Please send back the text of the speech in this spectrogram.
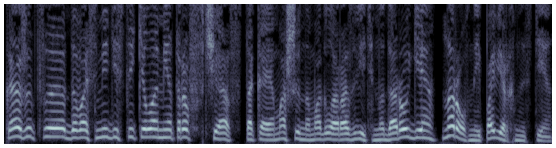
Кажется, до 80 километров в час такая машина могла развить на дороге на ровной поверхности.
